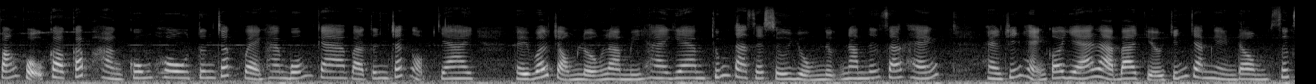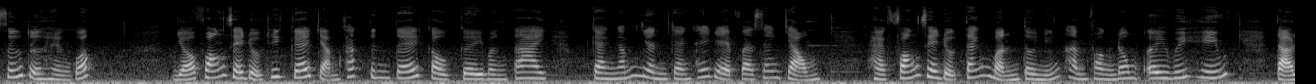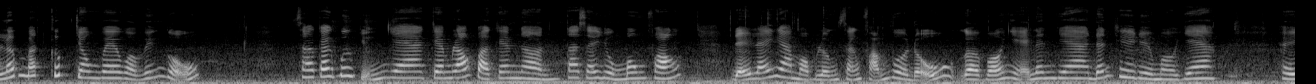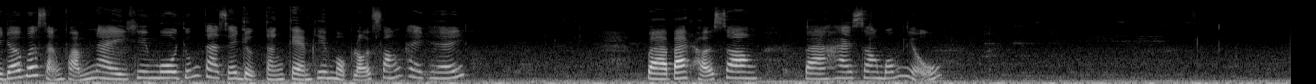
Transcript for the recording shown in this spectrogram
phấn phủ cao cấp hoàng cung hu tinh chất vàng 24K và tinh chất ngọc chai, thì với trọng lượng là 12g chúng ta sẽ sử dụng được 5 đến 6 tháng. Hàng chính hãng có giá là 3 triệu 900 ngàn đồng xuất xứ từ Hàn Quốc. Vỏ phấn sẽ được thiết kế chạm khắc tinh tế cầu kỳ bằng tay. Càng ngắm nhìn càng thấy đẹp và sang trọng. Hạt phấn sẽ được tán mịn từ những thành phần đông y quý hiếm tạo lớp make cúp trong veo và viếng gũ sau các bước dưỡng da, kem lót và kem nền, ta sẽ dùng bông phấn để lấy ra một lượng sản phẩm vừa đủ rồi vỗ nhẹ lên da đến khi đều màu da. Thì đối với sản phẩm này, khi mua chúng ta sẽ được tặng kèm thêm một lõi phấn thay thế. Và ba thỏi son và hai son bóng nhũ.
